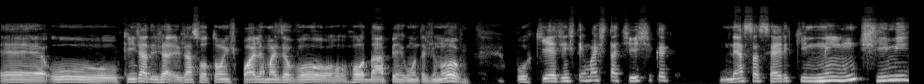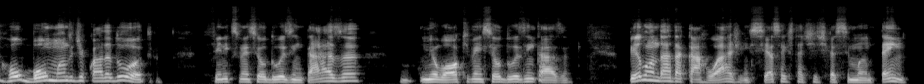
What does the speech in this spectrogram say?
é, o, Kim já, já, já, soltou um spoiler, mas eu vou rodar a pergunta de novo, porque a gente tem uma estatística nessa série que nenhum time roubou o mando de quadra do outro. Phoenix venceu duas em casa, Milwaukee venceu duas em casa. Pelo andar da carruagem, se essa estatística se mantém,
